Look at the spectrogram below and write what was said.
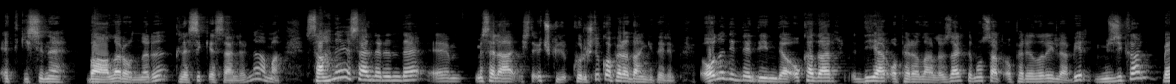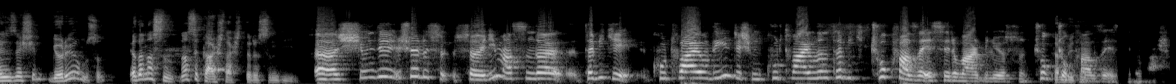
etkisine bağlar onları klasik eserlerine ama sahne eserlerinde e, mesela işte üç kuruşluk operadan gidelim. Onu dinlediğinde o kadar diğer operalarla özellikle Mozart operalarıyla bir müzikal benzeşim görüyor musun? Ya da nasıl nasıl karşılaştırırsın diyeyim? Şimdi şöyle söyleyeyim aslında tabii ki Kurt Weill deyince şimdi Kurt Weill'ın tabii ki çok fazla eseri var biliyorsun. Çok tabii, çok tabii. fazla eseri var.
